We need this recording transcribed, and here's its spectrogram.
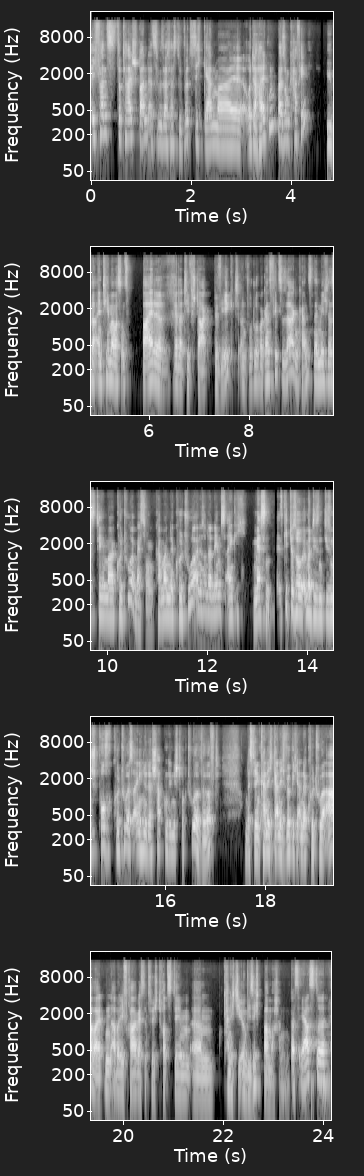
Ich fand es total spannend, als du gesagt hast, du würdest dich gern mal unterhalten bei so einem Kaffee über ein Thema, was uns beide relativ stark bewegt und wo du aber ganz viel zu sagen kannst, nämlich das Thema Kulturmessung. Kann man eine Kultur eines Unternehmens eigentlich messen? Es gibt ja so immer diesen, diesen Spruch, Kultur ist eigentlich nur der Schatten, den die Struktur wirft. Und deswegen kann ich gar nicht wirklich an der Kultur arbeiten. Aber die Frage ist natürlich trotzdem, ähm, kann ich die irgendwie sichtbar machen? Das Erste,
